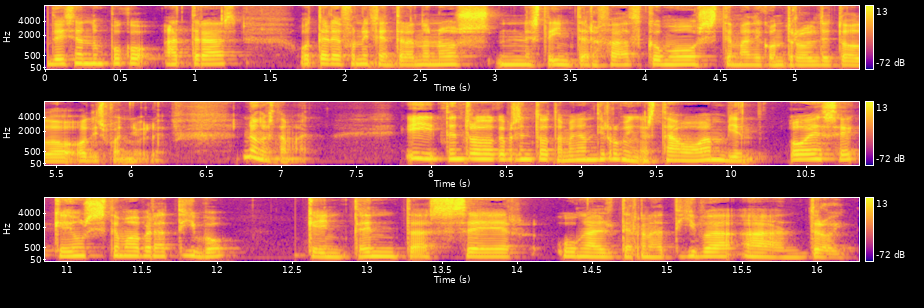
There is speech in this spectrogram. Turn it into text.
deixando un pouco atrás o teléfono e centrándonos neste interfaz como sistema de control de todo o dispoñible. Non está mal. E dentro do que presentou tamén Andy Rubin está o Ambient OS, que é un sistema operativo que intenta ser unha alternativa a Android.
